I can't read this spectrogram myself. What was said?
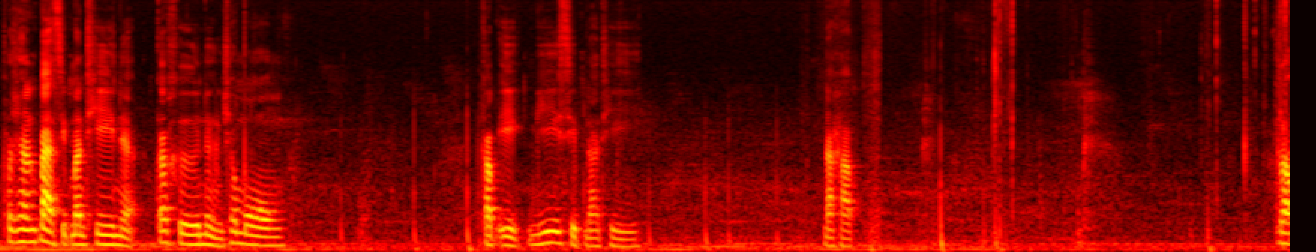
เพราะฉะนั้นแปดสิบนาทีเนี่ย ก็คือหนึ่งชั่วโมง กับอีกยี่สิบนาทีนะครับ เรา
